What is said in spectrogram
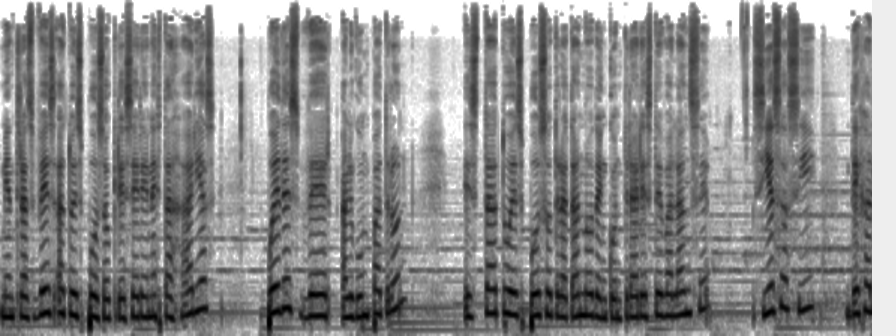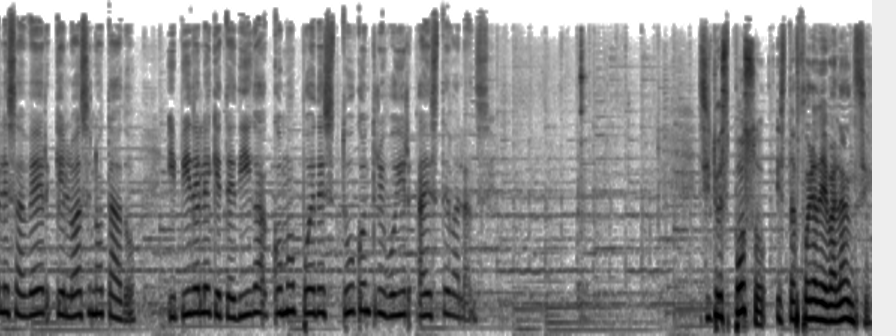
Mientras ves a tu esposo crecer en estas áreas, ¿puedes ver algún patrón? ¿Está tu esposo tratando de encontrar este balance? Si es así, déjale saber que lo has notado y pídele que te diga cómo puedes tú contribuir a este balance. Si tu esposo está fuera de balance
